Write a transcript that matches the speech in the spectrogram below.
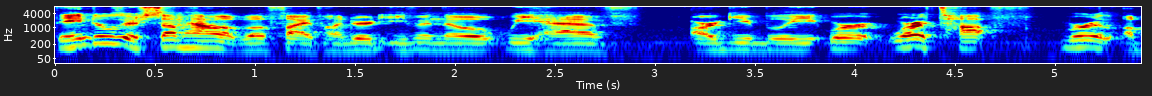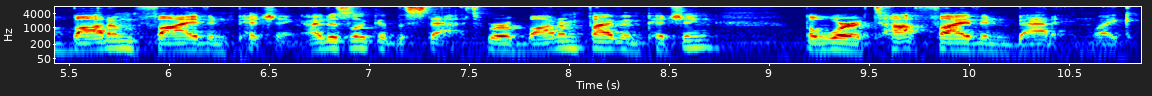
The Angels are somehow above 500, even though we have arguably we're we're a top we're a bottom five in pitching. I just looked at the stats. We're a bottom five in pitching, but we're a top five in batting. Like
